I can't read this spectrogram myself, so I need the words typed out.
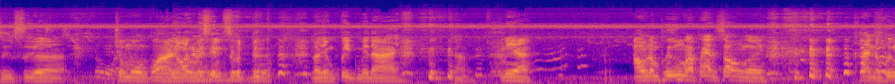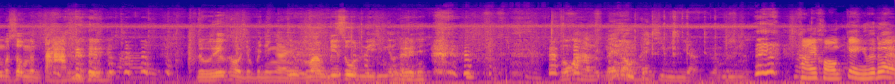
ซื้อเสื้อชั่วโมงกว่านี้ยังไม่สิ้นสุดเลยเรายังปิดไม่ได้ครับเมียเอาน้ำผึ้งมาแผ่นซ่องเลยไข่น้ำผึ้งผสมน้ำตาลดูที่เขาจะเป็นยังไง มาพิสูจน์ลิ้นกันเลยเมื่อวานได้ลองให้ชิมอย่างน้ำผึ้งขายของเก่งซะด้วย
